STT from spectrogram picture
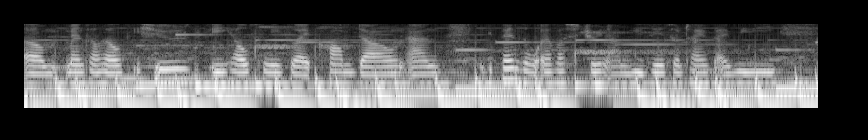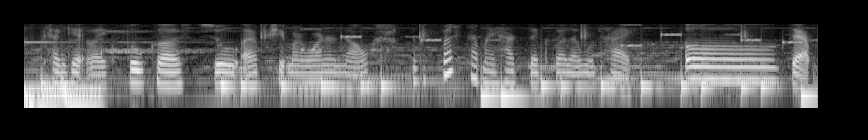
um, mental health issues. It helps me to like calm down, and it depends on whatever strain I'm using. Sometimes I really can get like focused, so I appreciate marijuana now. But the first time I had sex while I was high, oh damn.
